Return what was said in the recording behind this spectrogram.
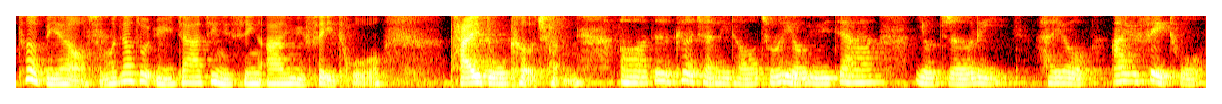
特别哦。什么叫做瑜伽静心阿育吠陀排毒课程？呃，这个课程里头除了有瑜伽、有哲理，还有阿育吠陀，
